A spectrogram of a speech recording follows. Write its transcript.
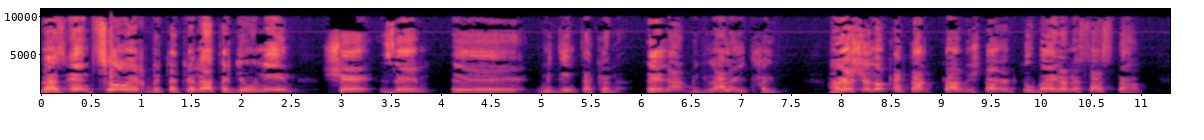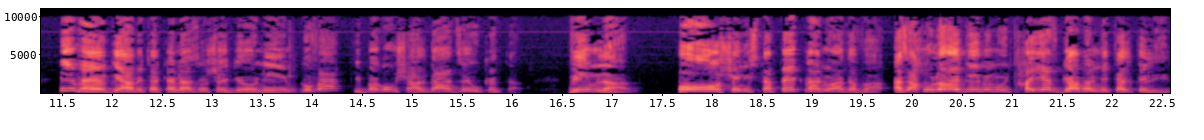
ואז אין צורך בתקנת הגאונים שזה אה, מדין תקנה, אלא בגלל ההתחייבות. הרי שלא כתב כאן בשטר הכתובה, אלא נשא סתם, אם היה יודע בתקנה זו של גאונים, גובה, כי ברור שעל דעת זה הוא כתב. ואם לאו, או שנסתפק לנו הדבר, אז אנחנו לא יודעים אם הוא יתחייב גם על מטלטלים,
